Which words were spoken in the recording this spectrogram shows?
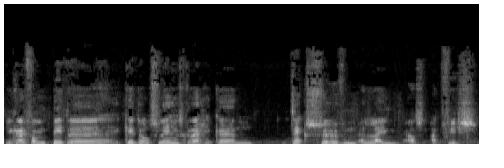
Ik krijg van Peter Kittelslegers krijg ik um, Tex 7 lijm als advies.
